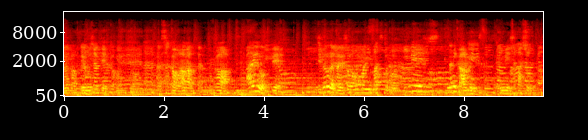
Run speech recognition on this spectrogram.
なんかベオジャケとか坂を上がったりとかああいうのって自分の中でそのほんまに待つとこイメージ何かあるんですか？イメージ場所とか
